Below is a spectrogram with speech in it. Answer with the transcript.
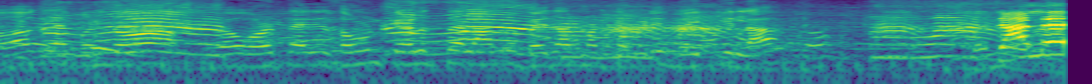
ಅವಾಗಲೇ ಬಂದು ಇವಾಗ ಹೊರಡ್ತಾ ಇದೆ ಸೌಂಡ್ ಕೇಳಿಸ್ತಾ ಇಲ್ಲ ಅಂತ ಬೇಜಾರು ಮಾಡ್ಕೊಬೇಡಿ ಮೈಕ್ ಇಲ್ಲ. ಜಾಲೆ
